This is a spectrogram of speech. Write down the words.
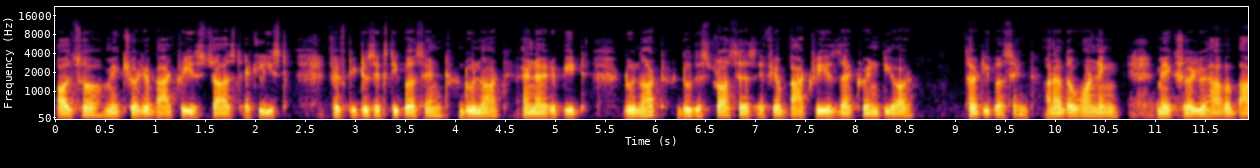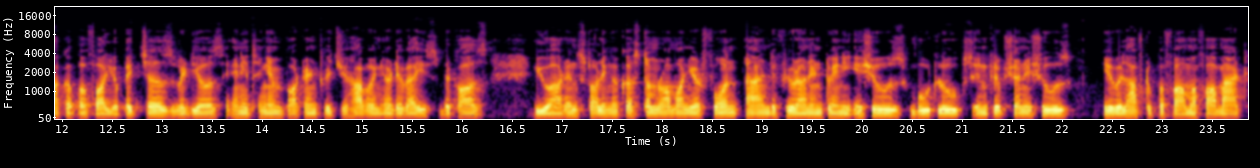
Also make sure your battery is charged at least 50 to 60 percent. Do not and i repeat do not do this process if your battery is at 20 or 30%. Another warning, make sure you have a backup of all your pictures, videos, anything important which you have on your device because you are installing a custom ROM on your phone and if you run into any issues, boot loops, encryption issues, you will have to perform a format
